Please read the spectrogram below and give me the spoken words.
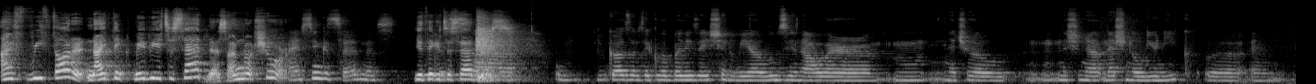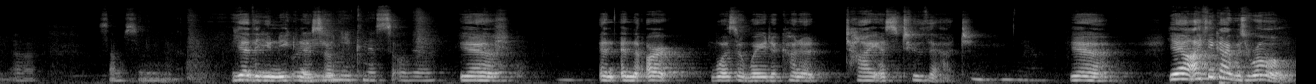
I've rethought it and I think maybe it's a sadness. I'm not sure. I think it's sadness. You think it's a sadness? Uh, because of the globalization, we are losing our um, natural national national unique uh, and uh, something. Yeah, the uniqueness. The uniqueness of, of the. Yeah, and and the art was a way to kind of tie us to that. Mm-hmm, yeah. yeah, yeah. I think I was wrong.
